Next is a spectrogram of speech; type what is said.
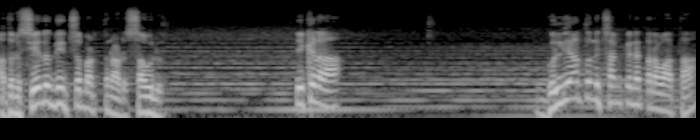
అతడు సేద తీర్చబడుతున్నాడు సౌలు. ఇక్కడ గుల్యాతుని చంపిన తర్వాత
